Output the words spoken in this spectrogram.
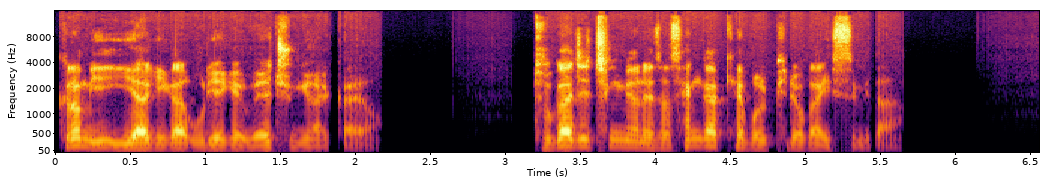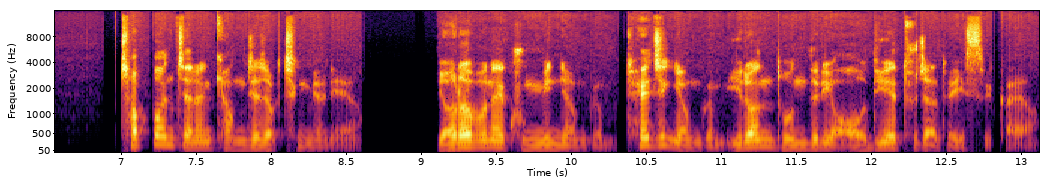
그럼 이 이야기가 우리에게 왜 중요할까요? 두 가지 측면에서 생각해 볼 필요가 있습니다. 첫 번째는 경제적 측면이에요. 여러분의 국민연금, 퇴직연금, 이런 돈들이 어디에 투자돼 있을까요?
